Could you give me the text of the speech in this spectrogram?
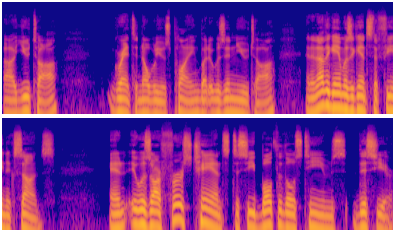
uh, Utah. Granted, nobody was playing, but it was in Utah. And another game was against the Phoenix Suns. And it was our first chance to see both of those teams this year.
